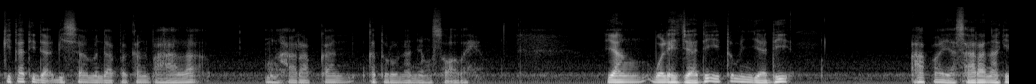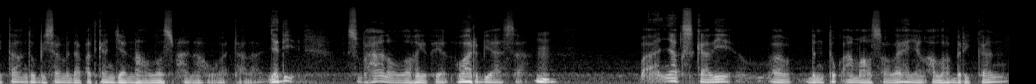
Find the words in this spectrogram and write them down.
kita tidak bisa mendapatkan pahala mengharapkan keturunan yang soleh yang boleh jadi itu menjadi apa ya sarana kita untuk bisa mendapatkan jannah Allah Subhanahu wa taala. Jadi subhanallah gitu ya, luar biasa. Hmm. Banyak sekali eh, bentuk amal soleh yang Allah berikan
